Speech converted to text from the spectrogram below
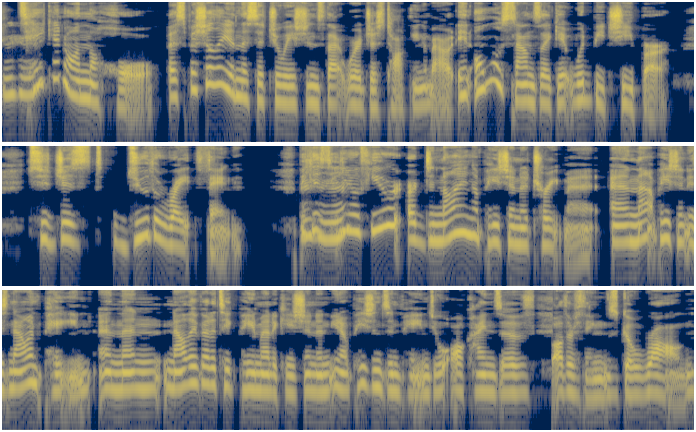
Mhm. Taken on the whole, especially in the situations that we're just talking about, it almost sounds like it would be cheaper to just do the right thing. Because, mm-hmm. you know, if you are denying a patient a treatment and that patient is now in pain and then now they've got to take pain medication and, you know, patients in pain do all kinds of other things go wrong.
